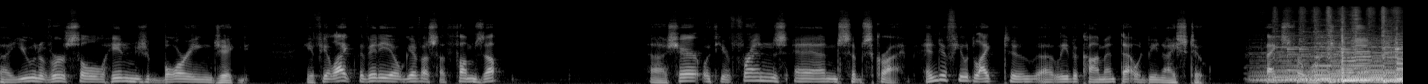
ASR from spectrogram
uh, universal hinge boring jig. If you like the video, give us a thumbs up, uh, share it with your friends, and subscribe. And if you'd like to uh, leave a comment, that would be nice too. Thanks for watching.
